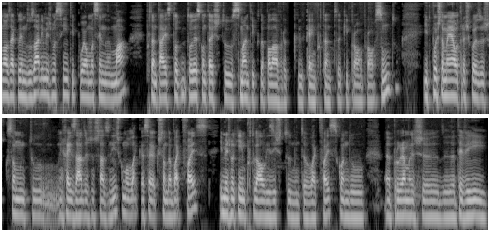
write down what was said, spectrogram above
nós é que podemos usar, e mesmo assim, tipo, é uma cena má. Portanto, há esse, todo, todo, esse contexto semântico da palavra que, que, é importante aqui para o, para o assunto. E depois também há outras coisas que são muito enraizadas nos Estados Unidos, como a black, essa questão da blackface. E mesmo aqui em Portugal existe muita blackface, quando uh, programas de, da TVI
